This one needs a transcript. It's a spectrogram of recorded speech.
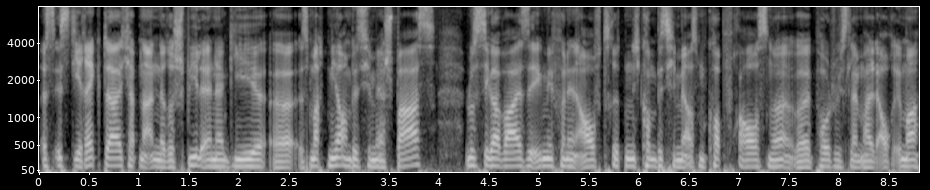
es ist direkter, ich habe eine andere Spielenergie, äh, es macht mir auch ein bisschen mehr Spaß, lustigerweise irgendwie von den Auftritten, ich komme ein bisschen mehr aus dem Kopf raus, ne, weil Poetry Slam halt auch immer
